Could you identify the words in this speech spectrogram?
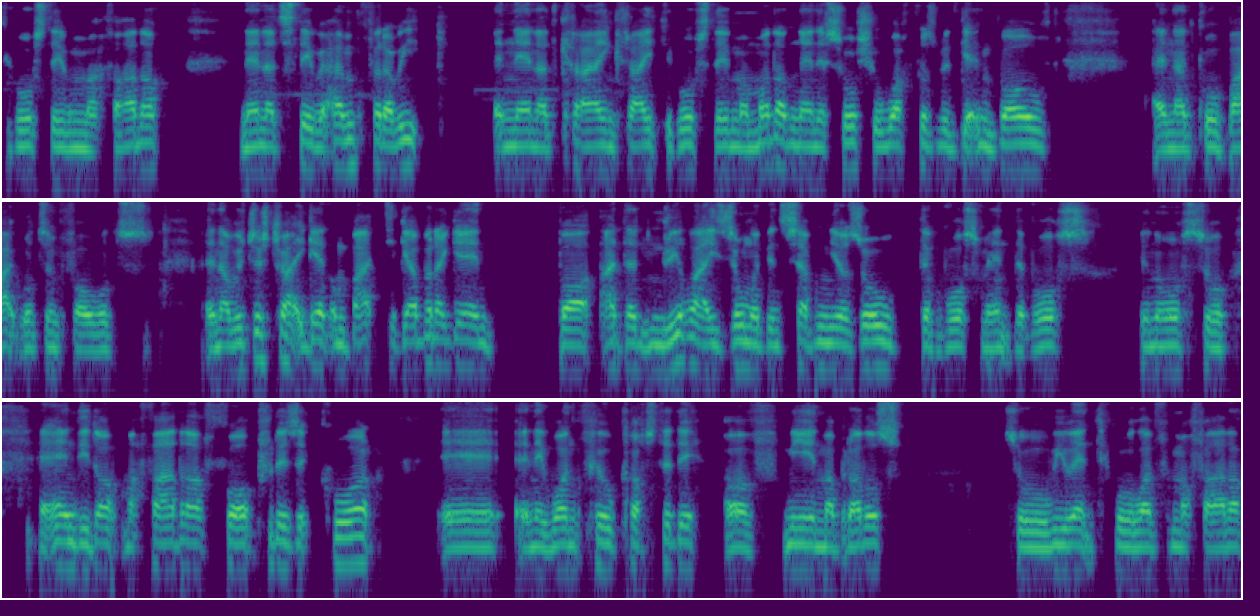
to go stay with my father. And then I'd stay with him for a week, and then I'd cry and cry to go stay with my mother. And then the social workers would get involved, and I'd go backwards and forwards. And I was just trying to get them back together again. But I didn't realise, only been seven years old, divorce meant divorce, you know. So it ended up my father fought for us at court uh, and he won full custody of me and my brothers. So we went to go live with my father.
